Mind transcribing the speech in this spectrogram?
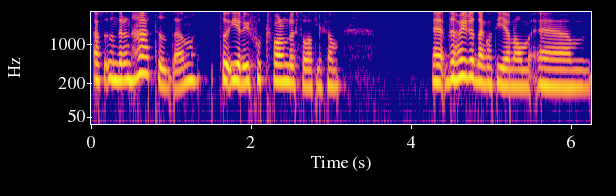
alltså under den här tiden så är det ju fortfarande så att liksom eh, vi har ju redan gått igenom ehm,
